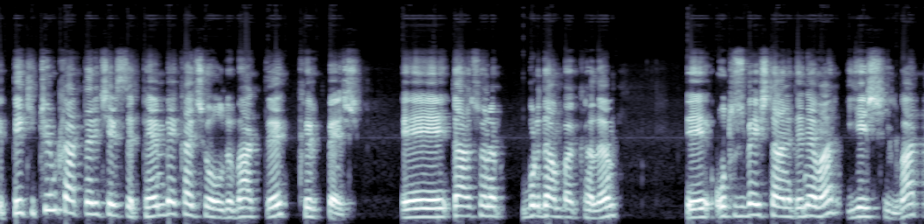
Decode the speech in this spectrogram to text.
E, peki tüm kartlar içerisinde pembe kaç oldu baktık? 45. E, daha sonra buradan bakalım. E, 35 tane de ne var? Yeşil var.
